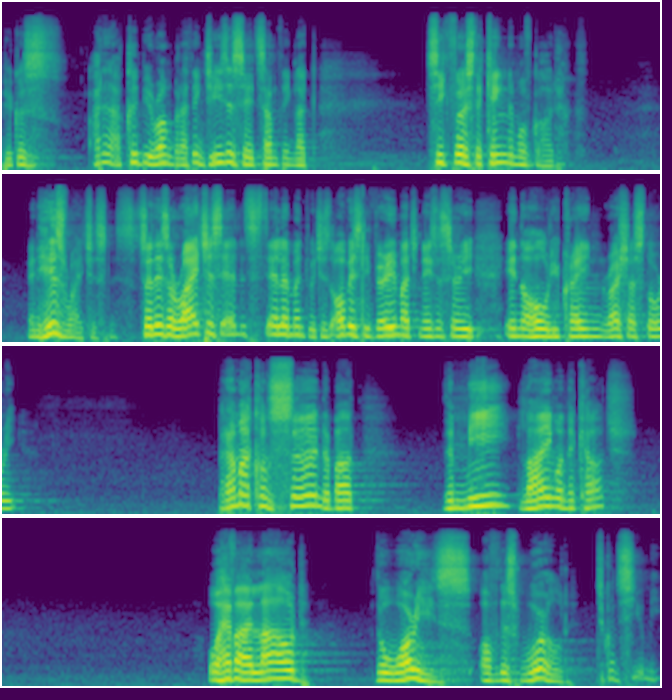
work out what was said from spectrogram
Because I don't know, I could be wrong, but I think Jesus said something like, Seek first the kingdom of God and his righteousness. So there's a righteous element, which is obviously very much necessary in the whole Ukraine Russia story. But am I concerned about the me lying on the couch? Or have I allowed the worries of this world to consume me?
